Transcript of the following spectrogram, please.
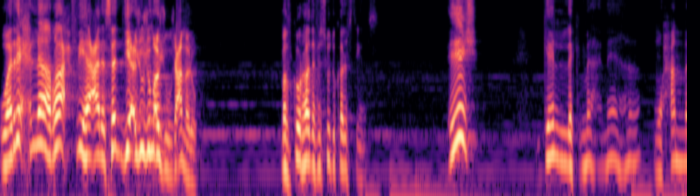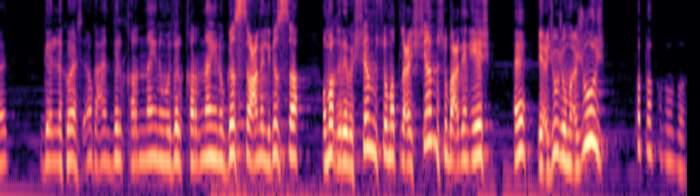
ورحلة راح فيها على سد يأجوج ومأجوج عملوا مذكور هذا في سودو كالستينس إيش؟ قال لك معناها محمد قال لك ويسألوك عن ذي القرنين وذي القرنين وقصة وعمل لي قصة ومغرب الشمس ومطلع الشمس وبعدين إيش؟ إيه يأجوج ومأجوج بابا بابا بابا.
